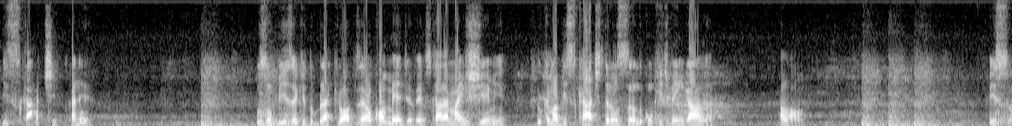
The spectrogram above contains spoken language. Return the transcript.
Biscate? Cadê? Os zumbis aqui do Black Ops é uma comédia, velho. Os caras é mais geme do que uma biscate transando com o Kid Bengala. Olha lá, ó. Isso.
